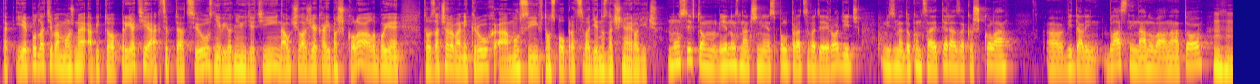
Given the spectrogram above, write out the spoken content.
Tak je podľa teba možné, aby to prijatie a akceptáciu z nevyhodnených detí naučila žiaka iba škola, alebo je to začarovaný kruh a musí v tom spolupracovať jednoznačne aj rodič? Musí v tom jednoznačne spolupracovať aj rodič. My sme dokonca aj teraz ako škola vydali vlastný manuál na to, mm-hmm.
